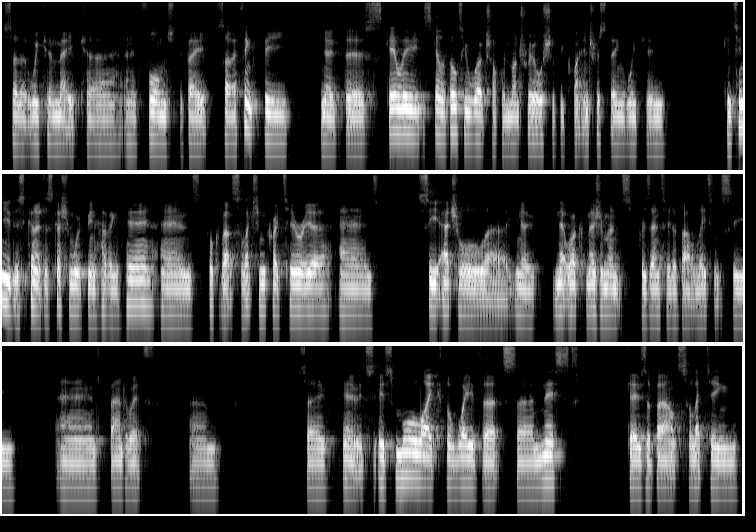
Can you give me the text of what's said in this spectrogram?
so that we can make uh, an informed debate. So I think the you know, the scalability workshop in Montreal should be quite interesting. We can continue this kind of discussion we've been having here and talk about selection criteria and see actual, uh, you know, network measurements presented about latency and bandwidth. Um, so, you know, it's, it's more like the way that uh, NIST goes about selecting,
